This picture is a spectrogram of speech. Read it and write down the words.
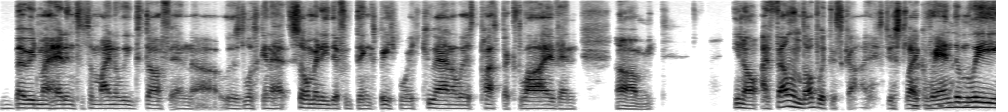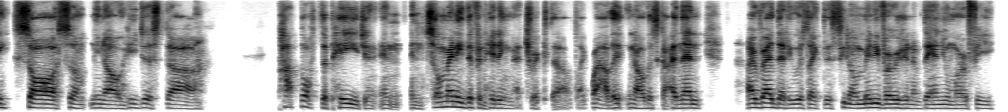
buried my head into some minor league stuff and uh, was looking at so many different things, baseball HQ analyst, prospects live, and um, you know, I fell in love with this guy. Just like randomly saw some, you know, he just uh, popped off the page and and and so many different hitting metrics that I was like, wow, they, you know, this guy. And then I read that he was like this, you know, mini version of Daniel Murphy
